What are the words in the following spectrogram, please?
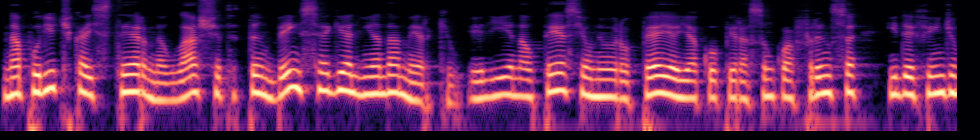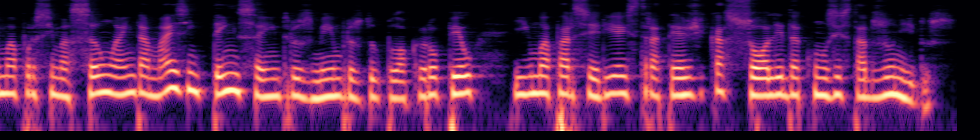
Na política externa, o Laschet também segue a linha da Merkel. Ele enaltece a União Europeia e a cooperação com a França e defende uma aproximação ainda mais intensa entre os membros do bloco europeu e uma parceria estratégica sólida com os Estados Unidos.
